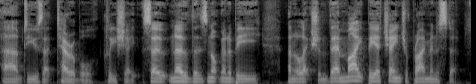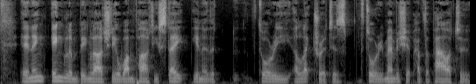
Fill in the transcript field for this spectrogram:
um, to use that terrible cliche. So, no, there's not going to be an election. There might be a change of prime minister. In Eng- England, being largely a one party state, you know, the Tory electorate is the Tory membership have the power to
